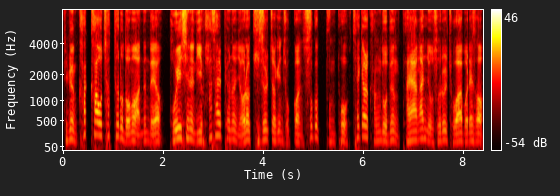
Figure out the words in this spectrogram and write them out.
지금 카카오 차트로 넘어왔는데요. 보이시는 이 화살표는 여러 기술적인 조건, 수급 분포, 체결 강도 등 다양한 요소를 조합을 해서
